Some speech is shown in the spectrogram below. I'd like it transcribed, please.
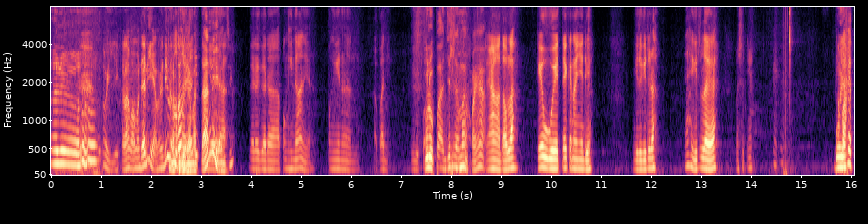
Aduh. Oh iya, kalau Mama Dani ya, Mama Dani udah berapa jadi tahun ya? Iya. anjing? Gara-gara penghinaan ya. Penghinaan apanya? Gua Lupa. Gue lupa anjir sama. Pokoknya Ya nggak tau lah. Kayak WT kenanya dia. Gitu-gitu lah. Ya gitu lah ya. Maksudnya. bawa Apa? jaket.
